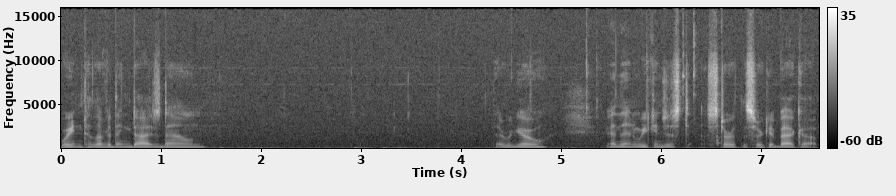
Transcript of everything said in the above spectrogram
wait until everything dies down. There we go. And then we can just start the circuit back up.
